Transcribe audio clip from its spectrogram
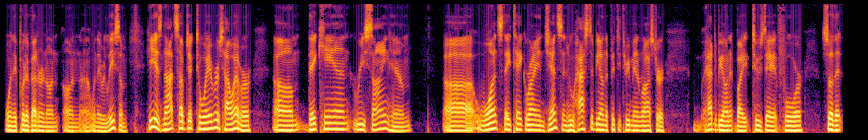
when they put a veteran on on uh, when they release him. He is not subject to waivers. However, um, they can re-sign him uh, once they take Ryan Jensen, who has to be on the 53 man roster, had to be on it by Tuesday at 4, so that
